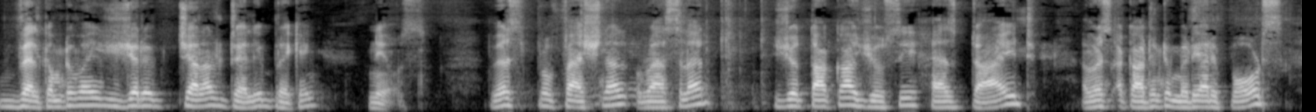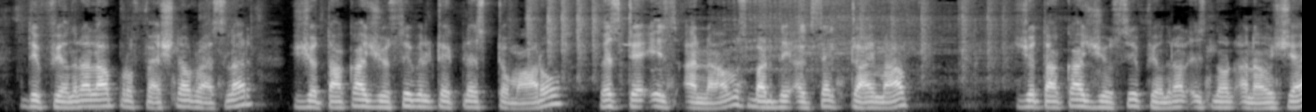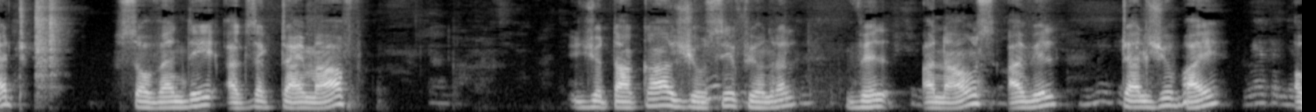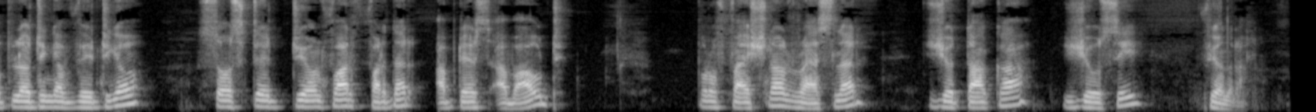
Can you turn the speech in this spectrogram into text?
Welcome to my YouTube channel Daily Breaking News. Where professional wrestler Yutaka Yoshie has died. Whereas according to media reports, the funeral of professional wrestler Yutaka Yoshie will take place tomorrow. Which day is announced, but the exact time of Yutaka Yoshie funeral is not announced yet. So when the exact time of Yutaka Yoshie funeral will announce. I will tell you by uploading a video. So stay tuned for further updates about professional wrestler Yutaka Yoshie funeral.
